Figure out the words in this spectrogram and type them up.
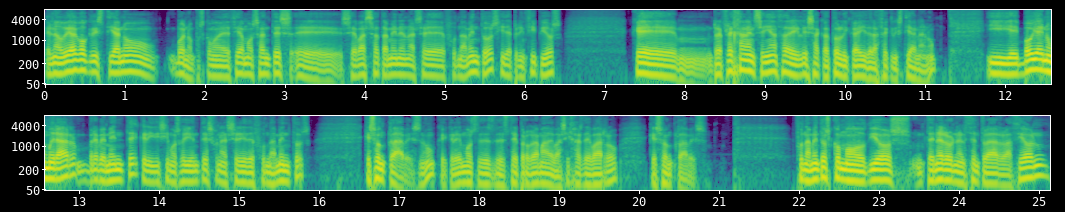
El noviazgo cristiano, bueno, pues como decíamos antes, eh, se basa también en una serie de fundamentos y de principios que mm, reflejan la enseñanza de la Iglesia Católica y de la fe cristiana, ¿no? Y voy a enumerar brevemente, queridísimos oyentes, una serie de fundamentos que son claves, ¿no? Que creemos desde este programa de vasijas de barro que son claves. Fundamentos como Dios tenerlo en el centro de la relación,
